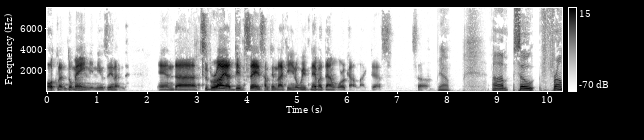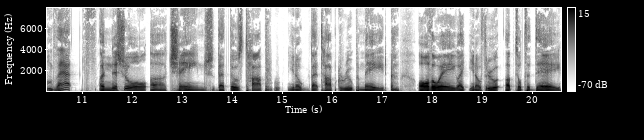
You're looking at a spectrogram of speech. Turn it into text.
Auckland Domain in New Zealand. And uh, Tsuburaya did say something like, you know, we've never done workout like this. So yeah. Um. So from that initial uh, change that those top, you know, that top group made, all the way like you know through up till today.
